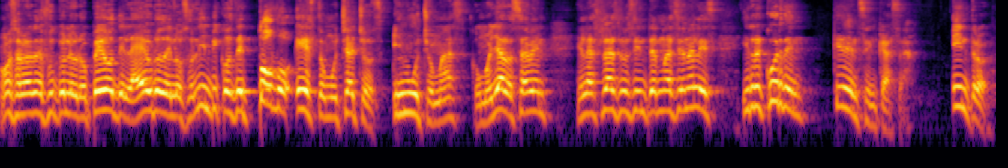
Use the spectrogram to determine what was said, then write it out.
Vamos a hablar del fútbol europeo, de la Euro, de los Olímpicos, de todo esto muchachos y mucho más, como ya lo saben, en las plazas internacionales. Y recuerden, quédense en casa. Intro.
